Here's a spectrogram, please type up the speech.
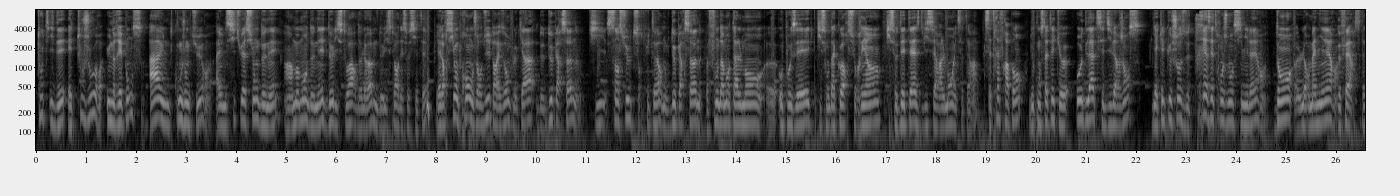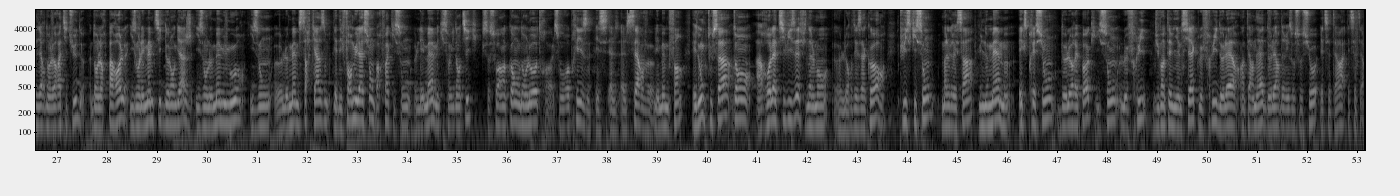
toute idée est toujours une réponse à une conjoncture, à une situation donnée, à un moment donné de l'histoire de l'homme, de l'histoire des sociétés. Et alors si on prend aujourd'hui par exemple le cas de deux personnes qui s'insultent sur Twitter, donc deux personnes fondamentalement euh, opposées, qui sont d'accord sur rien, qui se détestent viscéralement, etc. C'est très frappant de constater que au-delà de ces divergences, il y a quelque chose de très étrangement similaire dans leur manière de faire, c'est-à-dire dans leur attitude, dans leurs paroles. Ils ont les mêmes tics de langage, ils ont le même humour, ils ont euh, le même sarcasme. Il y a des formulations parfois qui sont les mêmes et qui sont identiques, que ce soit un camp ou dans l'autre, elles sont reprises et elles, servent les mêmes fins. Et donc tout ça tend à relativiser finalement euh, leur désaccord, puisqu'ils sont, malgré ça, une même expression de leur époque. Ils sont le fruit du 21e siècle, le fruit de l'ère Internet, de l'ère des réseaux sociaux etc., etc.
